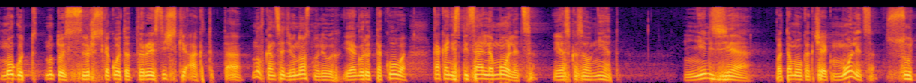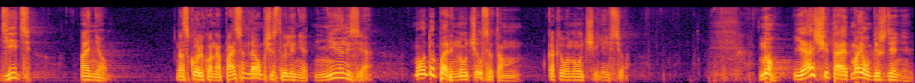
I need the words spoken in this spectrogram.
могут, ну, то есть совершить какой-то террористический акт. Да? Ну, в конце 90-х нулевых. Я говорю такого, как они специально молятся. Я сказал, нет, нельзя, потому как человек молится, судить о нем. Насколько он опасен для общества или нет. Нельзя. Молодой парень научился там, как его научили, и все. Но я считаю, это мое убеждение,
